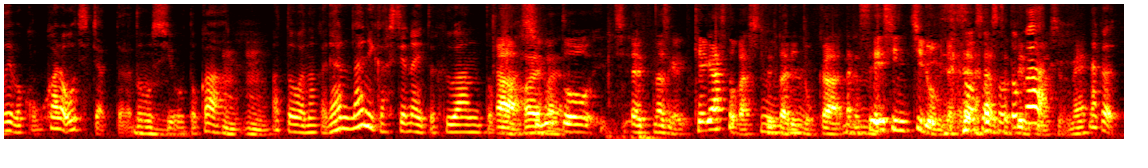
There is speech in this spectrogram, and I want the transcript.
例えばここから落ちちゃったらどうしようとか、うんうんあとはなんかな何かしてないと不安とあかはい仕事、えなんですか怪我とかしてたりとか、なんか精神治療みたいな。そうそうそう。出てきますよね。なんかう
